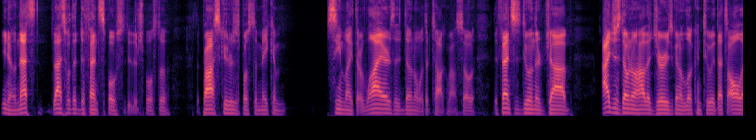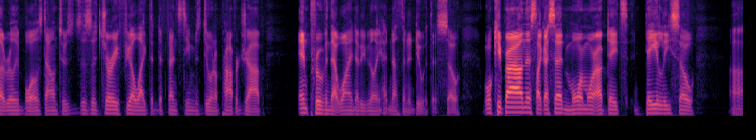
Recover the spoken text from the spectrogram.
you know, and that's that's what the defense is supposed to do. They're supposed to the prosecutors are supposed to make them seem like they're liars. They don't know what they're talking about. So defense is doing their job. I just don't know how the jury's going to look into it. That's all that really boils down to. Does the jury feel like the defense team is doing a proper job and proving that YNW Melly had nothing to do with this? So we'll keep our eye on this. Like I said, more and more updates daily. So, uh,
